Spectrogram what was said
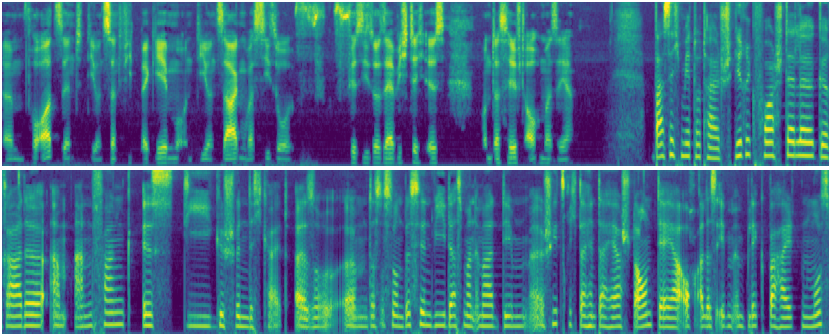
ähm, vor Ort sind, die uns dann Feedback geben und die uns sagen, was sie so für sie so sehr wichtig ist. Und das hilft auch immer sehr. Was ich mir total schwierig vorstelle, gerade am Anfang, ist die Geschwindigkeit. Also ähm, das ist so ein bisschen wie, dass man immer dem äh, Schiedsrichter hinterher staunt, der ja auch alles eben im Blick behalten muss.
